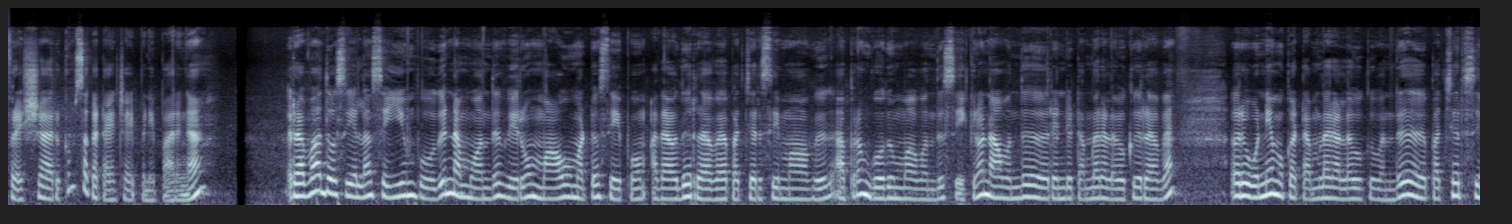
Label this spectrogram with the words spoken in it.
ஃப்ரெஷ்ஷாக இருக்கும். ஸோ கட்டாயம் ட்ரை பண்ணி பாருங்கள் ரவா தோசையெல்லாம் செய்யும் போது நம்ம வந்து வெறும் மாவு மட்டும் சேர்ப்போம். அதாவது ரவை பச்சரிசி மாவு அப்புறம் கோதுமை மாவு வந்து சேர்க்கணும் நான் வந்து ரெண்டு டம்ளர் அளவுக்கு ரவை ஒரு ஒன்றே முக்கால் டம்ளர் அளவுக்கு வந்து பச்சரிசி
